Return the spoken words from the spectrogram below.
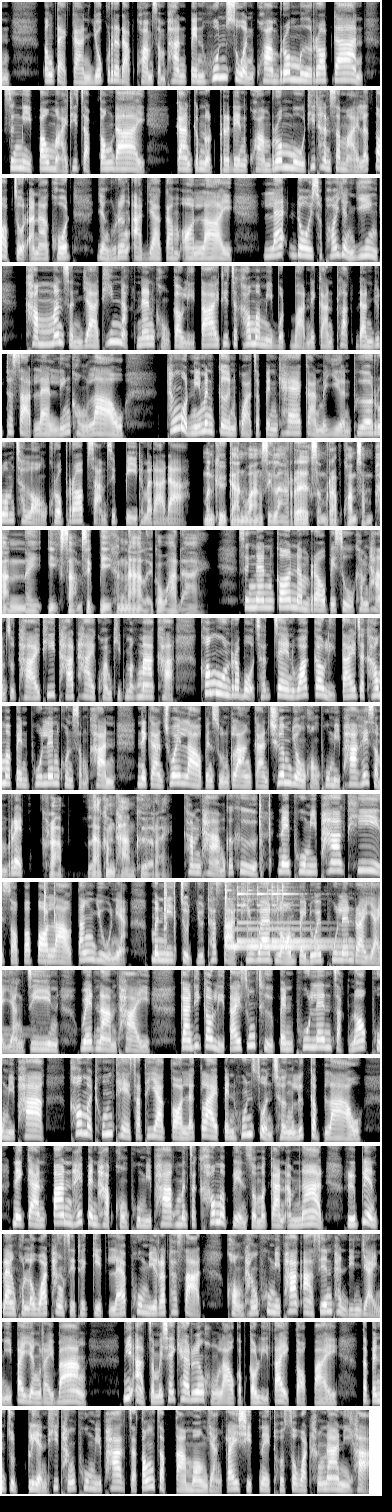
ตั้งแต่การยกระดับความสัมพันธ์เป็นหุ้นส่วนความร่วมมือรอบด้าน ซึ่งมีเป้าหมายที่จับต้องได้ การกำหนดประเด็นความร่วมมือที่ทันสมัยและตอบโจทย์อนาคต อย่างเรื่องอาทยากรรมออนไลน์ และโดยเฉพาะอย่างยิ่งคำมั่นสัญญาที่หนักแน่นของเกาหลีใต้ที่จะเข้ามามีบทบาทในการผลักดันยุทธศาสตร์แลนด์ลิงก์ของลาว ทั้งหมดนี้มันเกินกว่าจะเป็นแค่การมาเยือนเพื่อร่วมฉลองครบรอบ 30 ปีธรรมดาดา มันคือการวางศิลาฤกษ์สำหรับความสัมพันธ์ในอีก 30 ปีข้างหน้าเลยก็ว่าได้ ซึ่งนั่นก็นำเราไปสู่คำถามสุดท้ายที่ท้าทายความคิดมาก ๆ ค่ะ ข้อมูลระบุชัดเจนว่าเกาหลีใต้จะเข้ามาเป็นผู้เล่นคนสำคัญ ในการช่วยลาวเป็นศูนย์กลางการเชื่อมโยงของภูมิภาคให้สำเร็จ ครับ แล้วคำถามคืออะไรคำถามก็คือ ในภูมิภาคที่สปปลาวตั้งอยู่เนี่ย มันมีจุดยุทธศาสตร์ที่แวดล้อมไปด้วยผู้เล่นรายใหญ่อย่างจีน เวียดนามไทย การที่เกาหลีใต้ซึ่งถือเป็นผู้เล่นจากนอกภูมิภาค เข้ามาทุ่มเททรัพยากรและกลายเป็นหุ้นส่วนเชิงลึกกับลาว ในการปั้นให้เป็นหับของภูมิภาคมันจะเข้ามาเปลี่ยนสมการอำนาจ หรือเปลี่ยนแปลงพลวัตทางเศรษฐกิจ และภูมิรัฐศาสตร์ ของทั้งภูมิภาคอาเซียนแผ่นดินใหญ่นี้ไปอย่างไรบ้าง นี่อาจจะไม่ใช่แค่เรื่องของเรากับเกาหลีใต้อีกต่อไป แต่เป็นจุดเปลี่ยนที่ทั้งภูมิภาคจะต้องจับตามองอย่างใกล้ชิดในทศวรรษข้างหน้านี้ค่ะ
